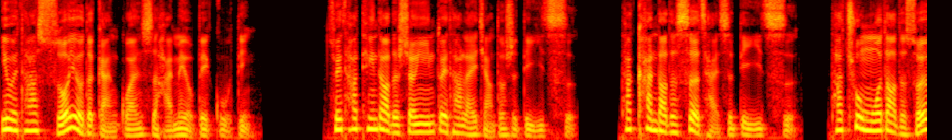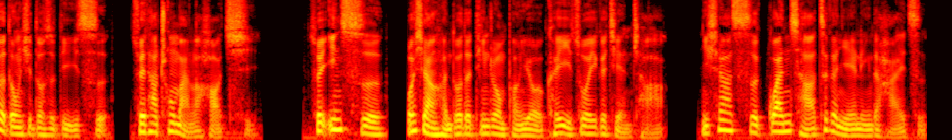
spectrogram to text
因为他所有的感官是还没有被固定，所以他听到的声音对他来讲都是第一次，他看到的色彩是第一次，他触摸到的所有东西都是第一次，所以他充满了好奇。所以，因此，我想很多的听众朋友可以做一个检查。你下次观察这个年龄的孩子，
